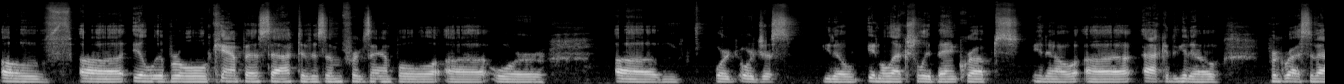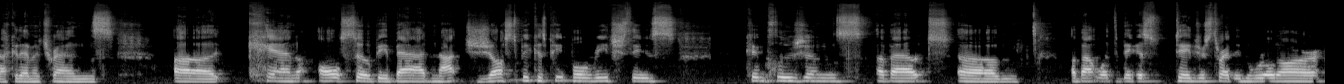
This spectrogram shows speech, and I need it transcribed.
of uh, illiberal campus activism, for example, uh, or um, or or just you know, intellectually bankrupt, you know, uh, acad- you know, progressive academic trends uh, can also be bad, not just because people reach these conclusions about um, about what the biggest dangers threatening the world are,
